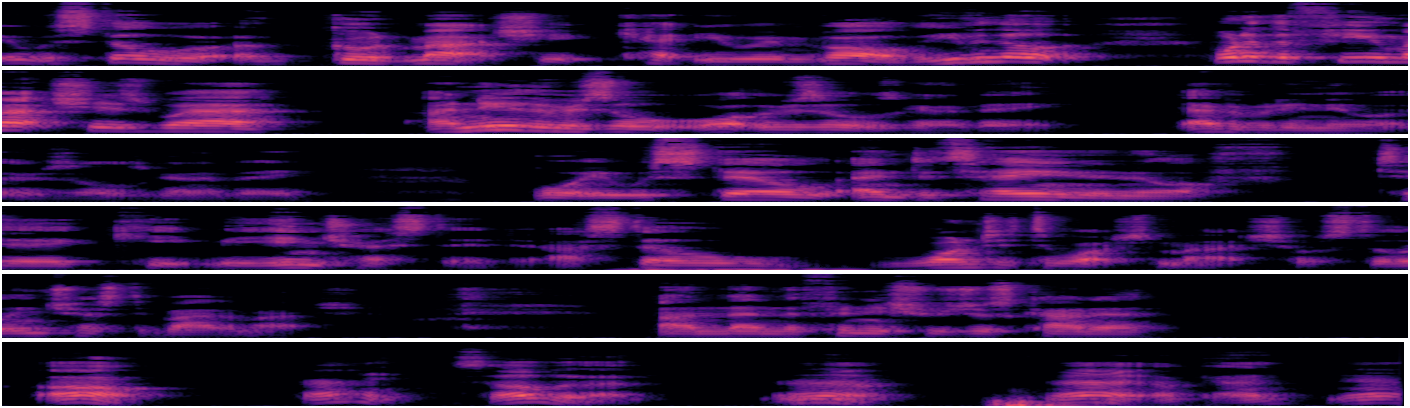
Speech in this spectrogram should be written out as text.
It was still a good match. It kept you involved. Even though one of the few matches where I knew the result, what the result was going to be. Everybody knew what the result was going to be. But it was still entertaining enough to keep me interested. I still wanted to watch the match. I was still interested by the match, and then the finish was just kind of, oh, right, it's over then. Yeah, right, okay, yeah,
